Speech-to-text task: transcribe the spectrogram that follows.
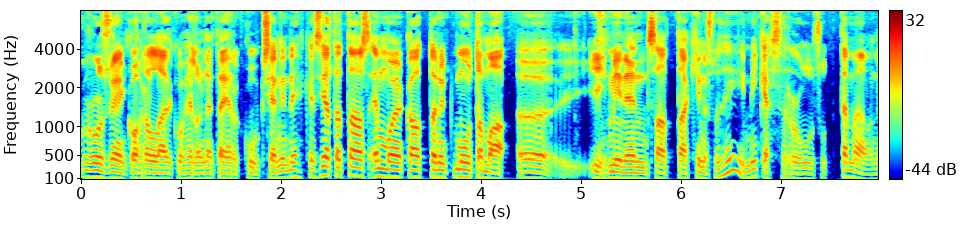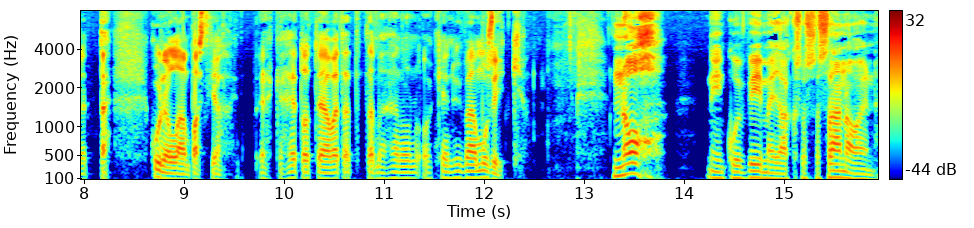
Ruusujen kohdalla, että kun heillä on näitä ehdokkuuksia, niin ehkä sieltä taas Emmojen kautta nyt muutama ö, ihminen saattaa kiinnostua, että hei, mikä se Ruusu tämä on, että kuunnellaanpas ja ehkä he toteavat, että tämähän on oikein hyvää musiikkia. No, niin kuin viime jaksossa sanoin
